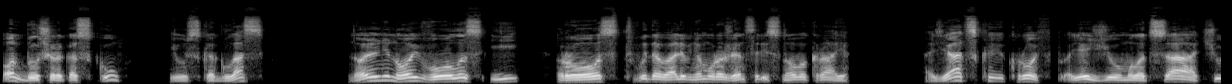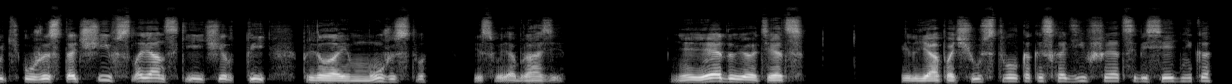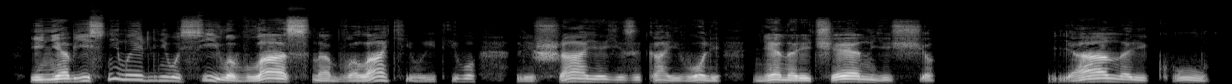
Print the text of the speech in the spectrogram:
Он был широкоскул, и узкоглаз, но льняной волос и рост выдавали в нем уроженца лесного края. Азиатская кровь проезжего молодца, чуть ужесточив славянские черты, придала им мужество и своеобразие. «Не ведаю, отец!» Илья почувствовал, как исходившая от собеседника и необъяснимая для него сила властно обволакивает его, лишая языка и воли, не наречен еще. Я нареку.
